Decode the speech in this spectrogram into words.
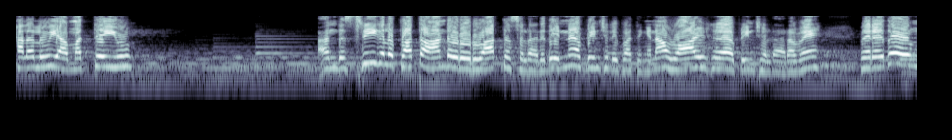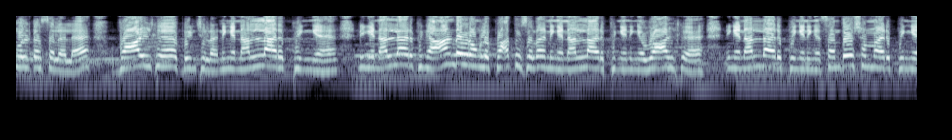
ஹலலூயா மத்தேயு. அந்த ஸ்திரீகளை பார்த்து ஆண்டவர் ஒரு வார்த்தை சொல்றாரு. இது என்ன அப்படின்னு சொல்லி பார்த்தீங்கன்னா வாழ்க அப்படின்னு சொல்றாரு. அவன் வேற ஏதோ உங்கள்கிட்ட சொல்லல. வாழ்க அப்படின்னு சொல்ல நீங்க நல்லா இருப்பீங்க. நீங்க நல்லா இருப்பீங்க. ஆண்டவர் உங்களை பார்த்து சொல்ல நீங்க நல்லா இருப்பீங்க நீங்க வாழ்க. நீங்க நல்லா இருப்பீங்க நீங்க சந்தோஷமா இருப்பீங்க.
